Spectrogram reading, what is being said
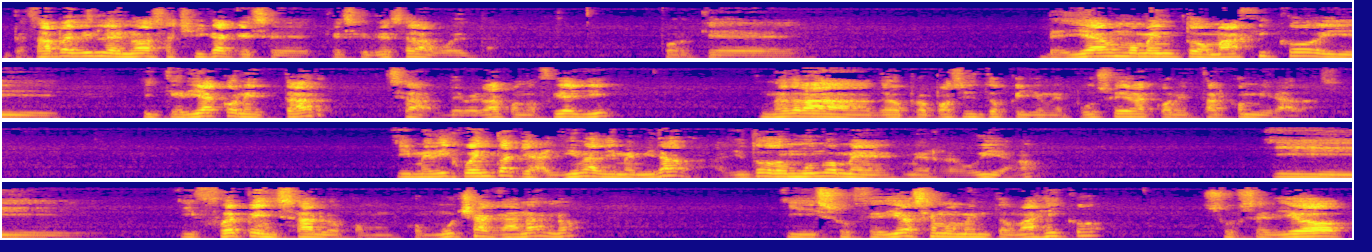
Empecé a pedirle no a esa chica que se, que se diese la vuelta. Porque veía un momento mágico y, y quería conectar. O sea, de verdad, cuando fui allí, uno de, los propósitos que yo me puse era conectar con miradas. Y me di cuenta que allí nadie me miraba, allí todo el mundo me, rehuía, ¿no? Y, fue pensarlo con, muchas ganas, ¿no? Y sucedió ese momento mágico, sucedió,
